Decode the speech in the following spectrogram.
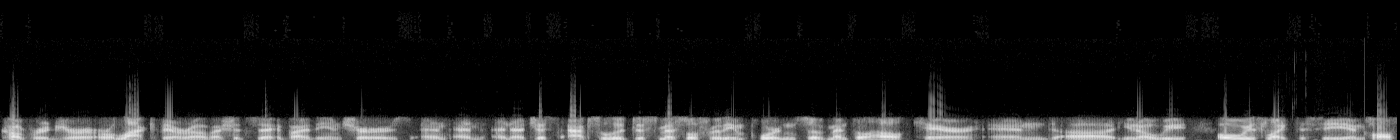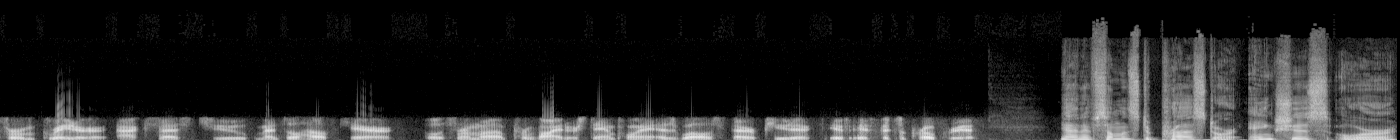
coverage or, or lack thereof, I should say, by the insurers, and and and a just absolute dismissal for the importance of mental health care. And uh, you know, we always like to see and call for greater access to mental health care, both from a provider standpoint as well as therapeutic, if if it's appropriate. Yeah, and if someone's depressed or anxious or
